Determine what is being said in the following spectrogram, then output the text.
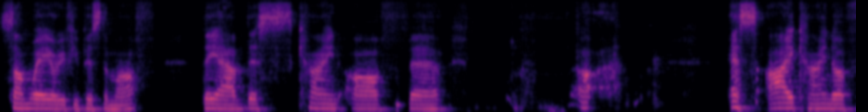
some way or if you piss them off. They have this kind of uh, uh, SI kind of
